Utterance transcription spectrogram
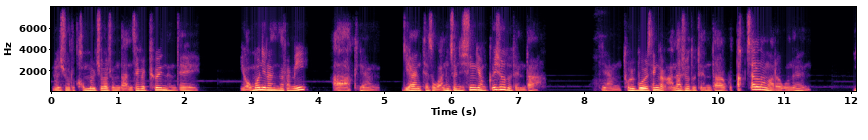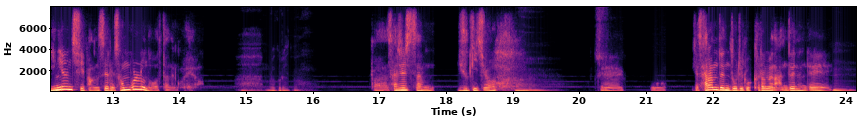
이런 식으로 건물주가 좀 난색을 표했는데 이 어머니라는 사람이 아 그냥 얘한테서 완전히 신경 끄셔도 된다 그냥 돌볼 생각 안 하셔도 된다 하고 딱 잘라 말하고는 2년치 방세를 선불로 넣었다는 거예요 아, 아무리 그래도. 그러니까 사실상 6이죠 음. 예, 뭐 이게 사람 된 도리로 그러면 안 되는데 음.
